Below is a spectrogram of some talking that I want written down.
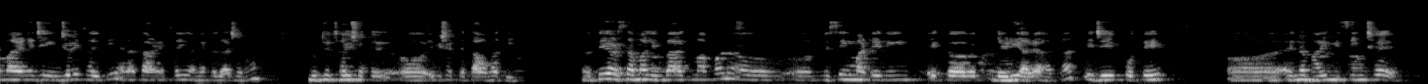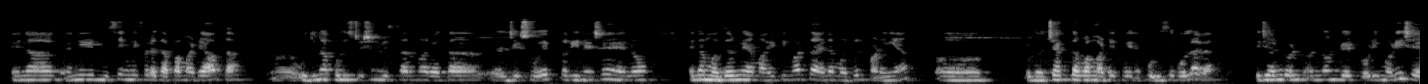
એમાં એને જે ઇન્જરી થઈ હતી, એના કારણે થઈ અને કદાચ એનું મૃત્યુ થઈ શકે એવી શક્યતાઓ હતી. તે અરસામાં લિંબાયતમાં પણ મિસિંગ માટેની એક લેડી આવ્યા હતા, કે જે પોતે એના ભાઈ મિસિંગ છે. એના, એની મિસિંગની ફરિયાદ આપવા માટે આવતા. ઉધના પોલીસ સ્ટેશન વિસ્તારમાં રહેતા જે શોએબ કરીને છે, એનો, એના મધરને આ માહિતી મળતા એના મધર પણ અહીંયા ચેક કરવા માટે થઈને પોલીસે બોલાવ્યા કે જે અનનોન ડેડ બોડી મળી છે,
